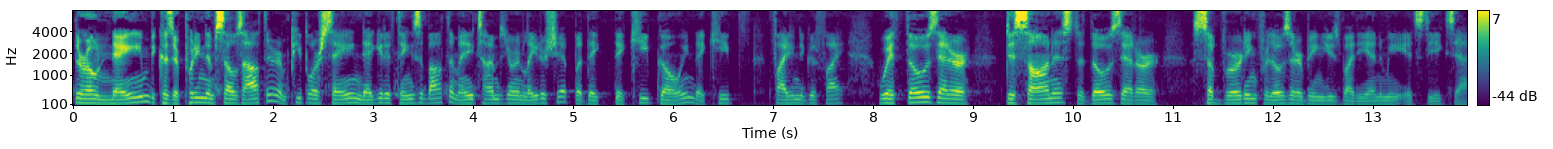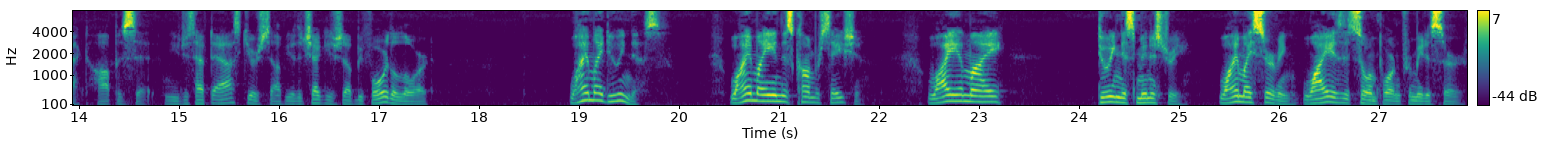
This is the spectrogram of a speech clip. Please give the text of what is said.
their own name because they're putting themselves out there, and people are saying negative things about them. Anytime you're in leadership, but they they keep going. They keep fighting the good fight. With those that are dishonest, those that are subverting for those that are being used by the enemy, it's the exact opposite. And you just have to ask yourself, you have to check yourself before the Lord. Why am I doing this? Why am I in this conversation? Why am I doing this ministry? Why am I serving? Why is it so important for me to serve?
